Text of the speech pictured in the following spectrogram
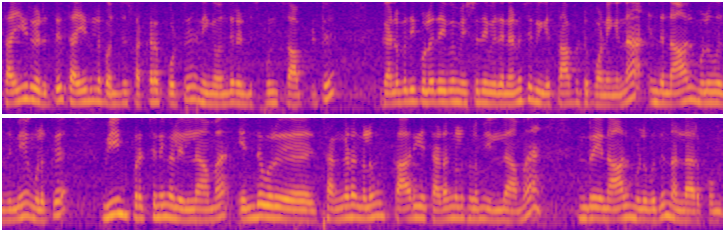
தயிர் எடுத்து தயிரில் கொஞ்சம் சர்க்கரை போட்டு நீங்கள் வந்து ரெண்டு ஸ்பூன் சாப்பிட்டுட்டு கணபதி குலதெய்வம் இஷ்ட இதை நினச்சி நீங்கள் சாப்பிட்டு போனீங்கன்னா இந்த நாள் முழுவதுமே உங்களுக்கு வீண் பிரச்சனைகள் இல்லாமல் எந்த ஒரு சங்கடங்களும் காரிய தடங்கல்களும் இல்லாமல் இன்றைய நாள் முழுவதும் நல்லாயிருக்கும்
